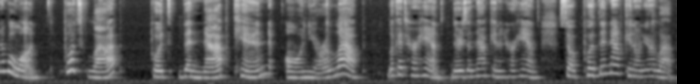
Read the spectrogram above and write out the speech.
Number 1, put lap, put the napkin on your lap. Look at her hand. There's a napkin in her hand. So put the napkin on your lap.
